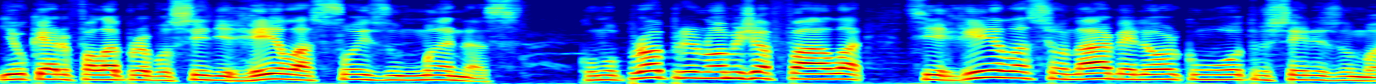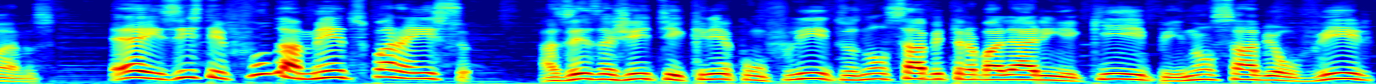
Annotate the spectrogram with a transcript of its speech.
e eu quero falar para você de relações humanas. Como o próprio nome já fala, se relacionar melhor com outros seres humanos. É, existem fundamentos para isso. Às vezes a gente cria conflitos, não sabe trabalhar em equipe, não sabe ouvir,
